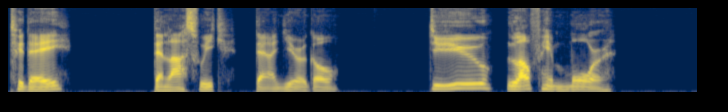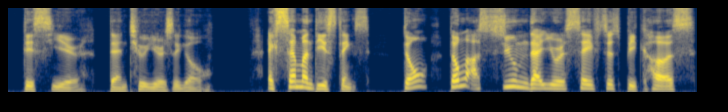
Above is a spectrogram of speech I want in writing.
today than last week, than a year ago? Do you love Him more this year than two years ago? Examine these things. Don't don't assume that you're safe just because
